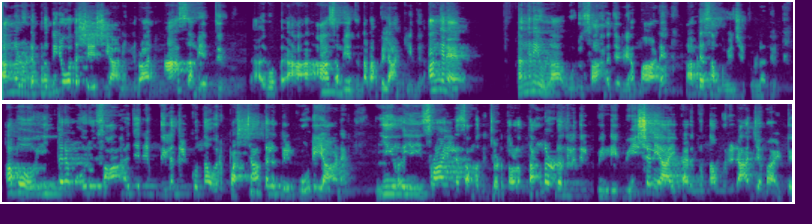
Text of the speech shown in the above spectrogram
തങ്ങളുടെ പ്രതിരോധ ശേഷിയാണ് ഇറാൻ ആ സമയത്ത് ആ സമയത്ത് നടപ്പിലാക്കിയത്. അങ്ങനെ അങ്ങനെയുള്ള ഒരു സാഹചര്യമാണ് അവിടെ സംഭവിച്ചിട്ടുള്ളത്. അപ്പോ ഇത്തരം ഒരു സാഹചര്യം നിലനിൽക്കുന്ന ഒരു പശ്ചാത്തലത്തിൽ കൂടിയാണ് ഈ ഇസ്രായേലിനെ സംബന്ധിച്ചിടത്തോളം തങ്ങളുടെ നിലനിൽപ്പിന് ഭീഷണിയായി കരുതുന്ന ഒരു രാജ്യമായിട്ട്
